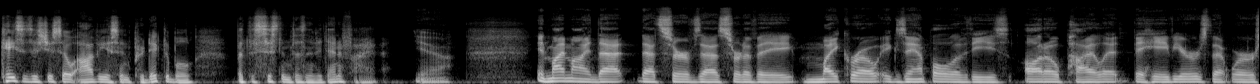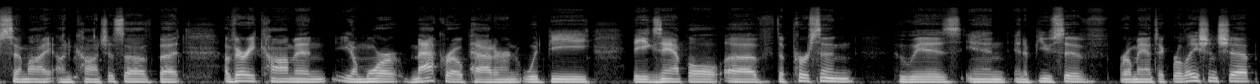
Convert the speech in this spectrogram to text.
cases, it's just so obvious and predictable, but the system doesn't identify it. Yeah in my mind, that that serves as sort of a micro example of these autopilot behaviors that we're semi unconscious of. But a very common, you know, more macro pattern would be the example of the person who is in an abusive romantic relationship.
